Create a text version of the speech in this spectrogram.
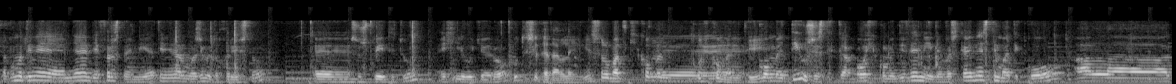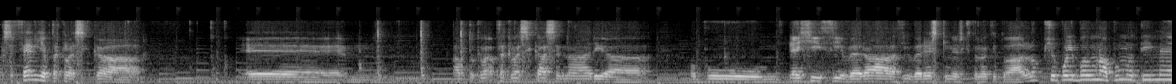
Θα πούμε ότι είναι μια ενδιαφέρουσα ταινία, την είδαμε μαζί με τον Χρήστο, ε, στο σπίτι του, έχει λίγο καιρό. Πού τη συγκαταλέγεις, ρομαντική κομε... όχι κομμεντή. Κομμεντή ουσιαστικά, όχι κομμεντή δεν είναι, βασικά είναι αισθηματικό, αλλά ξεφεύγει από τα κλασικά, ε, από, το, από τα κλασικά σενάρια όπου έχει θλιβερά, θλιβερές σκηνές και το ένα και το άλλο. Πιο πολύ μπορούμε να πούμε ότι είναι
